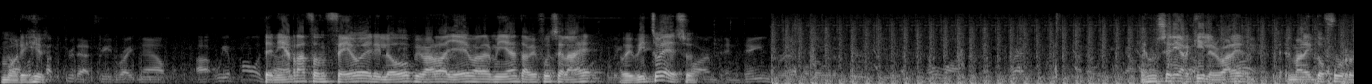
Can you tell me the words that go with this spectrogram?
Morir. Uh, Tenían razón Ceo, el y luego Pivardo ayer, madre mía, también fuselaje. ¿Habéis visto eso? Es un serial killer, ¿vale? El maldito furro.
